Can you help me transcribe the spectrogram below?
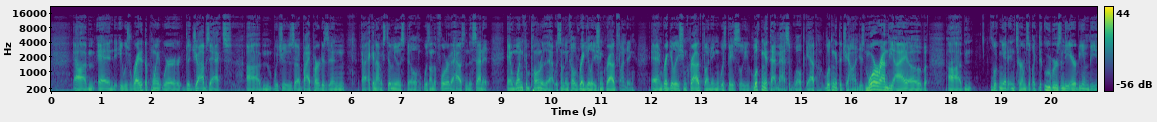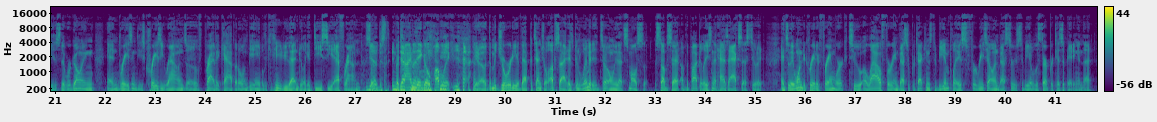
um, and it was right at the point where the Jobs Act, um, which is a bipartisan uh, economic stimulus bill, was on the floor of the House and the Senate. And one component of that was something called regulation crowdfunding. And regulation crowdfunding was basically looking at that massive wealth gap, looking at the challenges, more around the eye of um, looking at it in terms of like the Ubers and the Airbnbs that were going and raising these crazy rounds of private capital and being able to continue to do that and do like a DCF round. So Yeah, just by the time they go public, Yeah. you know, the majority of that potential upside has been limited to only that small s- subset of the population that has access to it. And so they wanted to create a framework to allow for investor protections to be in place for retail investors to be able to start participating in that.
